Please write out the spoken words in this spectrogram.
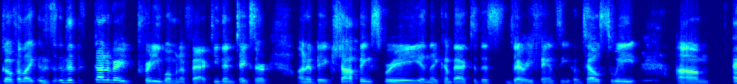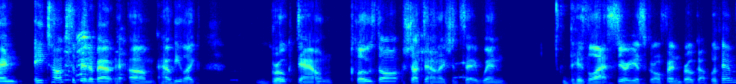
go for like it's, it's got a very pretty woman effect. He then takes her on a big shopping spree, and they come back to this very fancy hotel suite. Um, and he talks a bit about um, how he like broke down, closed off, shut down, I should say, when his last serious girlfriend broke up with him.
